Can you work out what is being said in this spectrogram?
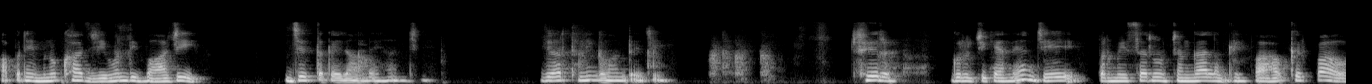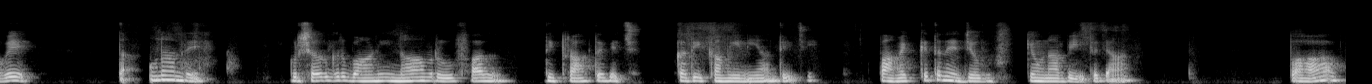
ਆਪਣੇ ਮਨੁੱਖਾ ਜੀਵਨ ਦੀ ਬਾਜੀ ਜਿੱਤ ਕੇ ਜਾਂਦੇ ਹਨ ਜੀ। ਵਿਅਰਥ ਨਹੀਂ ਗਵਾਉਂਦੇ ਜੀ। ਫਿਰ ਗੁਰੂ ਜੀ ਕਹਿੰਦੇ ਹਨ, ਜੇ ਪਰਮੇਸ਼ਰ ਨੂੰ ਚੰਗਾ ਲੱਗੇ, ਭਾਵ ਕਿਰਪਾ ਹੋਵੇ ਤਾਂ ਉਹਨਾਂ ਦੇ ਗੁਰਸ਼ਬਦ ਗੁਰਬਾਣੀ ਨਾਮ ਰੂਪ ਫਲ ਦੀ ਪ੍ਰਾਪਤੀ ਵਿੱਚ ਕਦੀ ਕਮੀ ਨਹੀਂ ਆਉਂਦੀ ਜੀ। ਭਾਵੇਂ ਕਿਤਨੇ ਯੁੱਗ ਕਿਉਂ ਨਾ ਬੀਤ ਜਾਣ। ਭਾਵ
